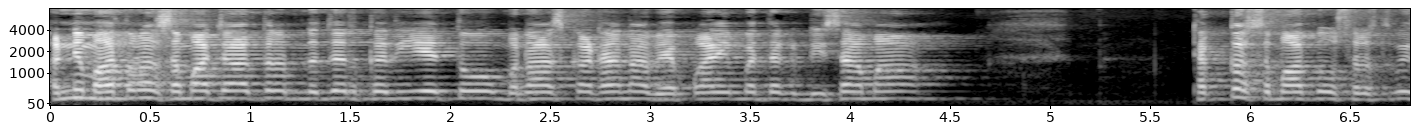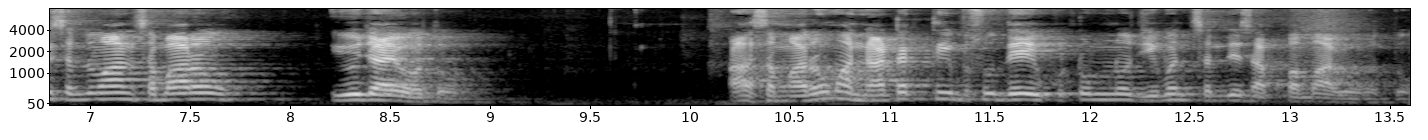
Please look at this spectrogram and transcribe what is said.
અન્ય મહત્વના સમાચાર તરફ નજર કરીએ તો બનાસકાંઠાના વેપારી મથક ડીસામાં ઠક્કર સમાજનો સરસ્વતી સન્માન સમારોહ યોજાયો હતો. આ સમારોહમાં નાટકથી વસુદેવ કુટુંબનો જીવન સંદેશ આપવામાં આવ્યો હતો.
